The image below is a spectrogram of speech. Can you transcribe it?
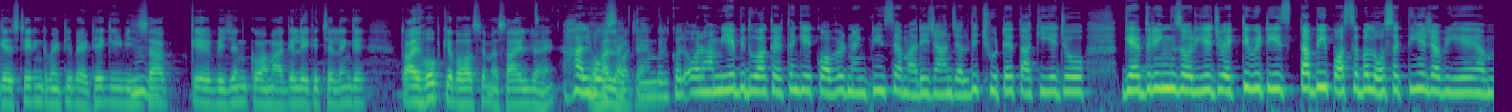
گے اسٹیئرنگ کمیٹی بیٹھے گی وی صاحب کے ویژن کو ہم آگے لے کے چلیں گے تو آئی ہوپ کہ بہت سے مسائل جو ہیں حل ہو سکتے ہیں بالکل اور ہم یہ بھی دعا کرتے ہیں کہ کووڈ نائنٹین سے ہماری جان جلدی چھوٹے تاکہ یہ جو گیدرنگز اور یہ جو ایکٹیویٹیز تب ہی پاسبل ہو سکتی ہیں جب یہ ہم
